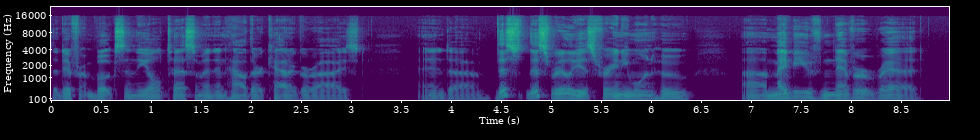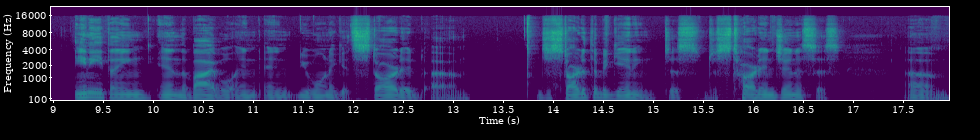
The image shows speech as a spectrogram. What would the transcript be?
the different books in the Old Testament, and how they're categorized. And uh, this this really is for anyone who uh, maybe you've never read anything in the Bible, and and you want to get started. Um, just start at the beginning. Just just start in Genesis. Um,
